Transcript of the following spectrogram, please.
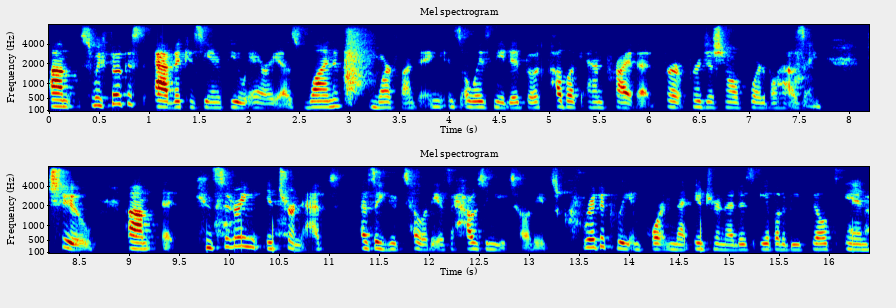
Um, so we focused advocacy in a few areas. One, more funding is always needed, both public and private, for, for additional affordable housing. Two, um, eh, considering internet as a utility, as a housing utility, it's critically important that internet is able to be built in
